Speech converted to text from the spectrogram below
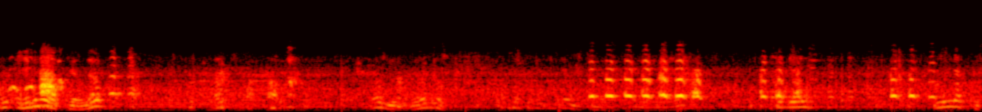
Dur, Elimi ne yapıyorsun dur? O gidiyor dur. İşte benim minnak kız.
